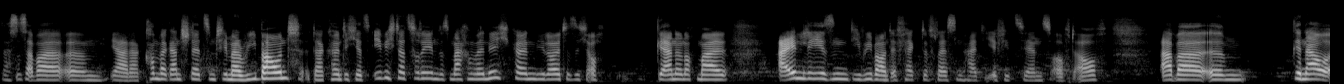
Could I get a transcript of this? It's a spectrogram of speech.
Das ist aber, ähm, ja, da kommen wir ganz schnell zum Thema Rebound. Da könnte ich jetzt ewig dazu reden, das machen wir nicht, können die Leute sich auch gerne nochmal einlesen. Die Rebound-Effekte fressen halt die Effizienz oft auf. Aber ähm, genau,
